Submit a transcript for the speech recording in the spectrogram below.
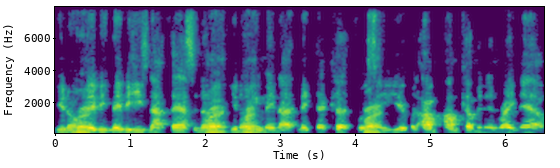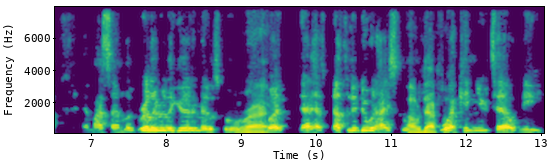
you know, Right. maybe maybe he's not fast enough. You know, he may not make that cut for a Right. senior year. But I'm I'm coming in right now, and my son looked really really good in middle school. Right. But that has nothing to do with high school. Oh, definitely. what can you tell me?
